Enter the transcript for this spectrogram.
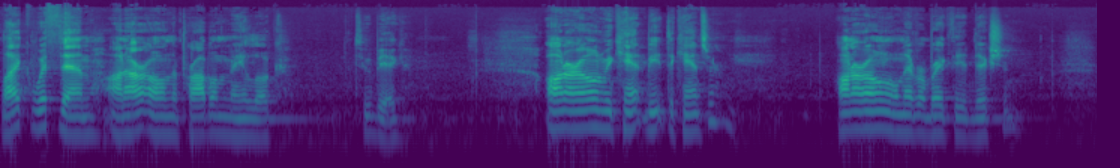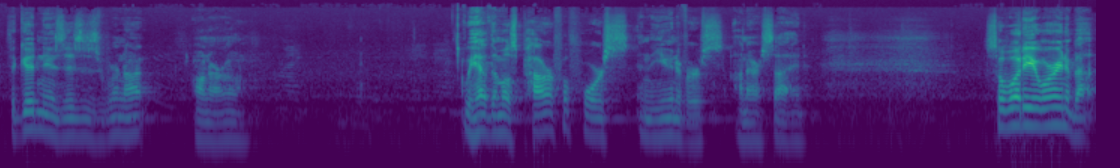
Like with them, on our own, the problem may look too big. On our own, we can't beat the cancer. On our own, we'll never break the addiction. The good news is, is we're not on our own. We have the most powerful force in the universe on our side. So, what are you worrying about?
